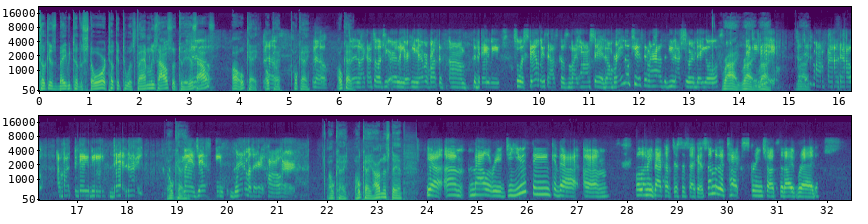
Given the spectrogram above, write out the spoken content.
took his baby to the store, or took it to his family's house, or to his No. house. Oh, okay, No. okay, okay, No. okay. And like I told you earlier, he never brought the um the baby to his family's house because, like mom said, don't bring no kids in my house if you're not sure they're yours. Right, and right, he right. did. Because right. his mom found out about the baby that night Okay, when Jesse's grandmother had called her. okay, okay. I understand. Yeah, um, Mallory, do you think that, um, well, let me back up just a second. Some of the text screenshots that I've read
